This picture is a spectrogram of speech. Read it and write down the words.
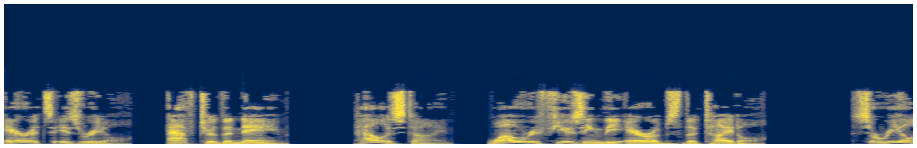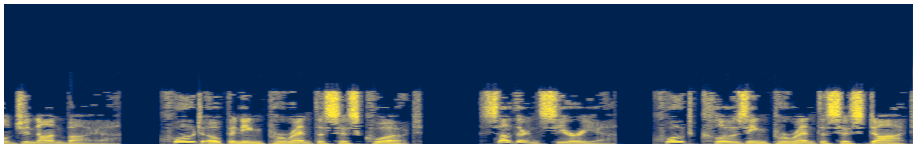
Eretz Israel, after the name, Palestine, while refusing the Arabs the title, Surreal Jananbaya, quote opening parenthesis quote, Southern Syria, quote closing parenthesis dot,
